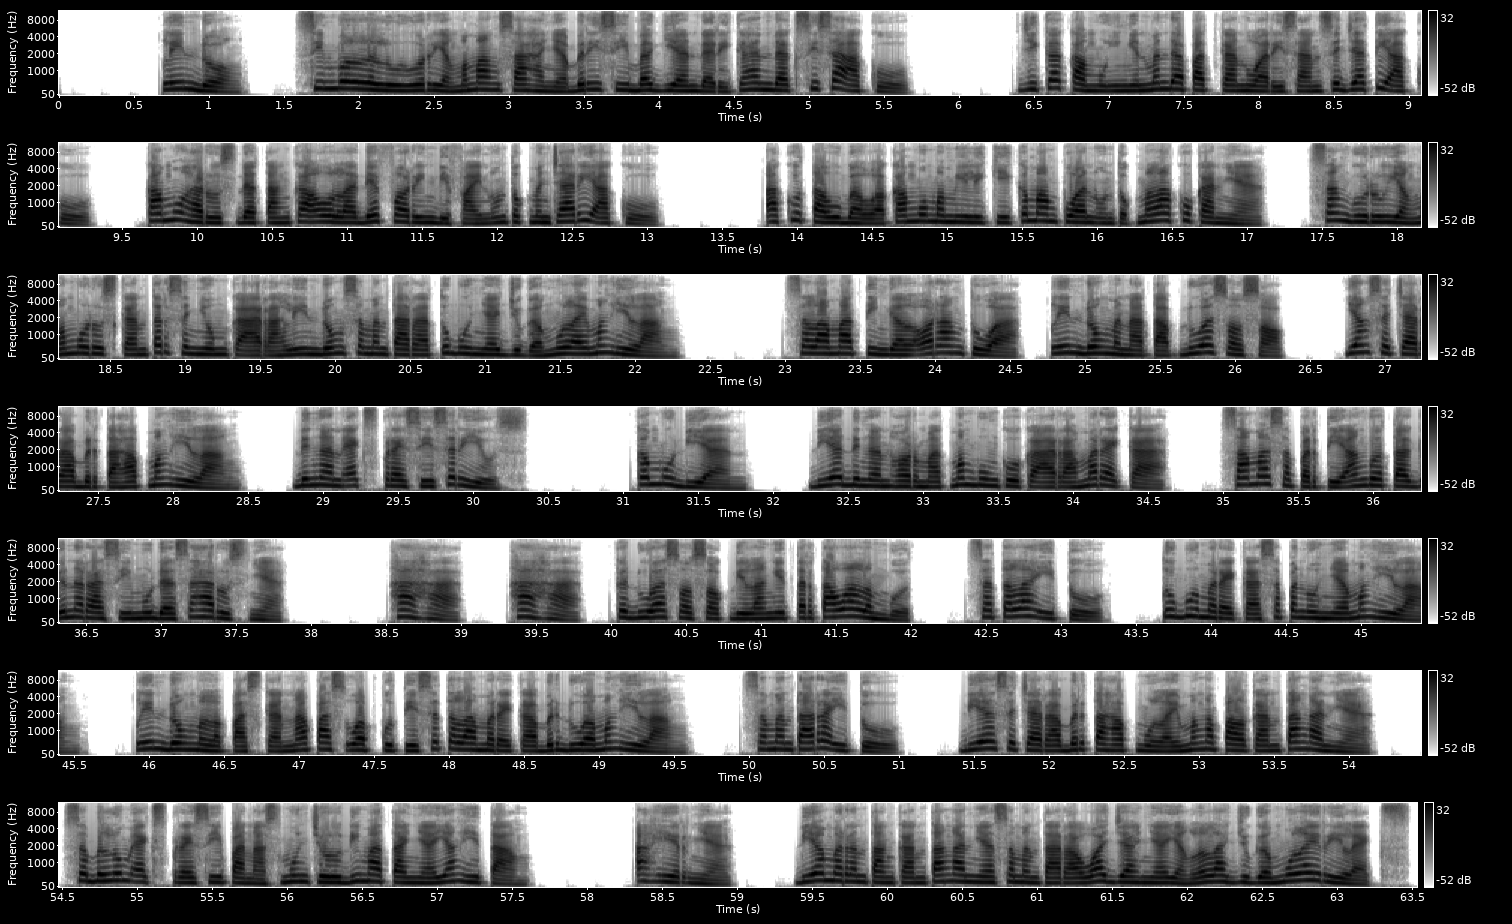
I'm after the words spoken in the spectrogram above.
Lindong, Simbol leluhur yang memangsa hanya berisi bagian dari kehendak sisa aku. Jika kamu ingin mendapatkan warisan sejati aku, kamu harus datang ke Aula Devouring Divine untuk mencari aku. Aku tahu bahwa kamu memiliki kemampuan untuk melakukannya. Sang guru yang memuruskan tersenyum ke arah Lindung sementara tubuhnya juga mulai menghilang. Selamat tinggal orang tua, Lindung menatap dua sosok, yang secara bertahap menghilang, dengan ekspresi serius. Kemudian, dia dengan hormat membungkuk ke arah mereka, sama seperti anggota generasi muda seharusnya. Haha, haha, kedua sosok di langit tertawa lembut. Setelah itu, tubuh mereka sepenuhnya menghilang. Lindung melepaskan napas uap putih setelah mereka berdua menghilang. Sementara itu, dia secara bertahap mulai mengepalkan tangannya, sebelum ekspresi panas muncul di matanya yang hitam. Akhirnya, dia merentangkan tangannya sementara wajahnya yang lelah juga mulai rileks.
